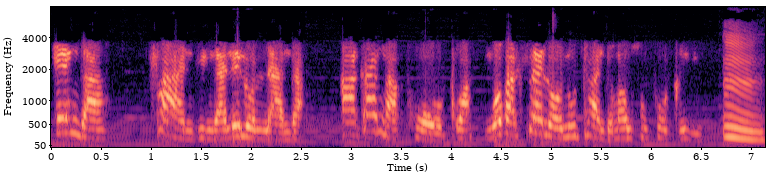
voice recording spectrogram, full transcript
engathandi ngalelo langa akangaphoqwa ngoba kuselona uthando uma usuphoqiwe Mm.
